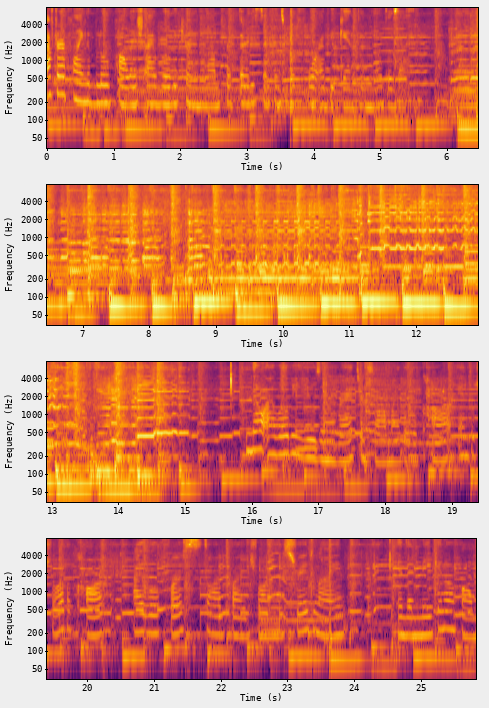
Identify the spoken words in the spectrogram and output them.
After applying the blue polish, I will be curing the lamp for 30 seconds before I begin the nail design. Now I will be using red to draw my little car and to draw the car I will first start by drawing a straight line and then making a hump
